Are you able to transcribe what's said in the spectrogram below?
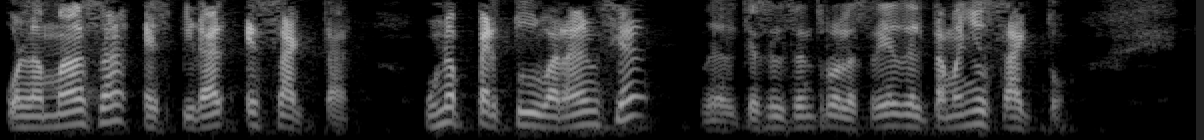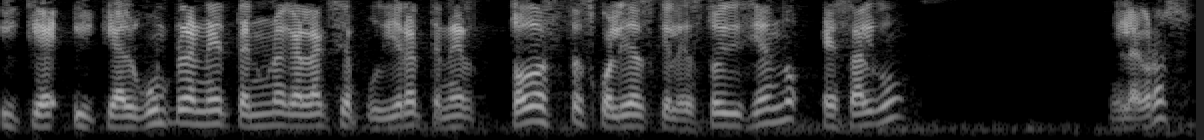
con la masa espiral exacta, una perturbarancia, que es el centro de las estrellas, del tamaño exacto, y que, y que algún planeta en una galaxia pudiera tener todas estas cualidades que le estoy diciendo, es algo milagroso.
